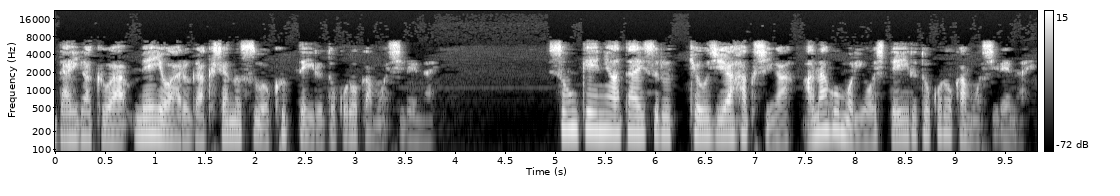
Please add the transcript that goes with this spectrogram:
大学は名誉ある学者の巣を食っているところかもしれない。尊敬に値する教授や博士が穴ごもりをしているところかもしれない。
